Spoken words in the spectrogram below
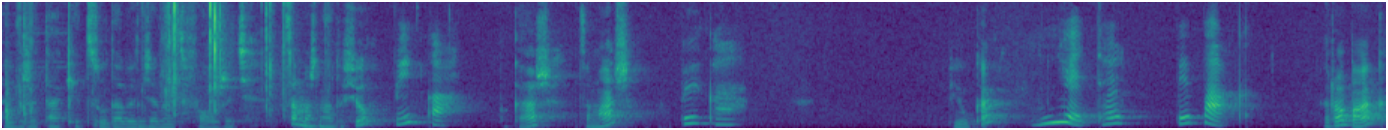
Także takie cuda będziemy tworzyć. Co masz, Nadusiu? Pika, Pokaż. Co masz? pika. Piłka? Nie, to jest pypak. Robak?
